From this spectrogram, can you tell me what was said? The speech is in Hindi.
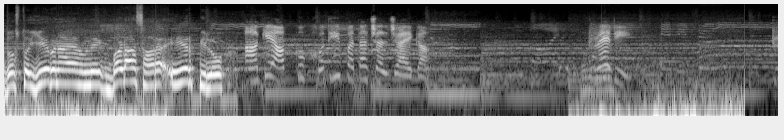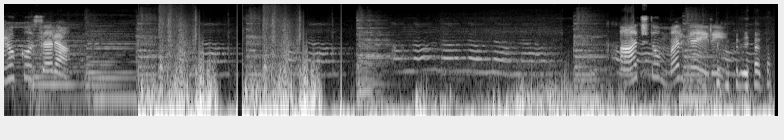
दोस्तों ये बनाया हमने एक बड़ा सारा एयर पिलो आगे आपको खुद ही पता चल जाएगा। रेडी रुको जरा। आज तो मर गए रे।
